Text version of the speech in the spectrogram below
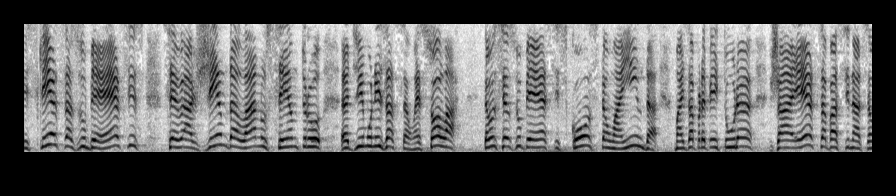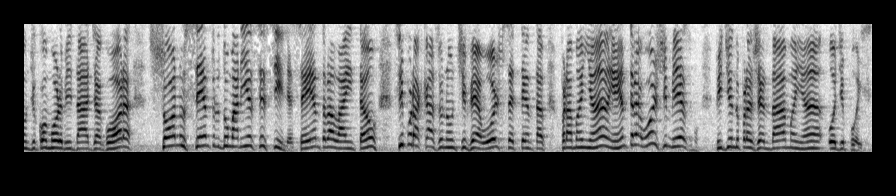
Esqueça as UBSs, você agenda lá no centro eh, de imunização, é só lá. Então, se as UBSs constam ainda, mas a prefeitura já essa vacinação de comorbidade agora só no centro do Maria Cecília. Você entra lá então, se por acaso não tiver hoje, você tenta para amanhã, entra hoje mesmo, pedindo para agendar amanhã ou depois.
